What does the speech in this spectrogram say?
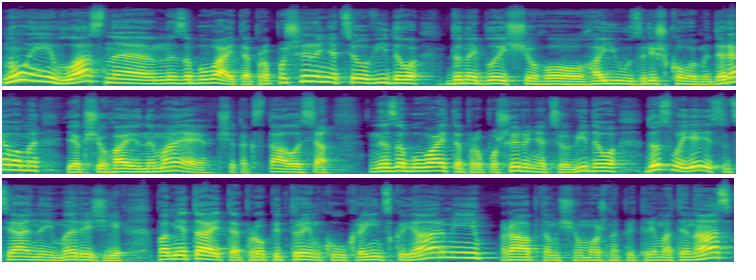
Ну і власне не забувайте про поширення цього відео до найближчого гаю з ріжковими деревами. Якщо гаю немає, якщо так сталося, не забувайте про поширення цього відео до своєї соціальної мережі. Пам'ятайте про підтримку української армії, раптом що можна підтримати нас.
